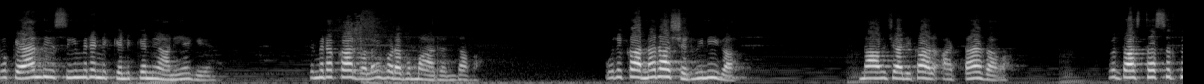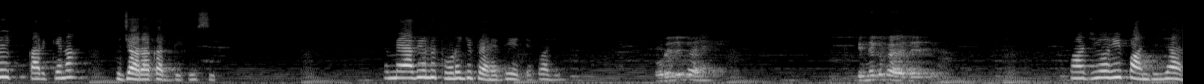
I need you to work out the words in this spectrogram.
ਉਹ ਕਹਿੰਦੀ ਸੀ ਮੇਰੇ ਨਿੱਕੇ ਨਿੱਕੇ ਨਿਆਣੇ ਹੈਗੇ ਆ। ਤੇ ਮੇਰਾ ਘਰ ਵਾਲਾ ਵੀ ਬੜਾ ਬਿਮਾਰ ਰਹਿੰਦਾ ਵਾ। ਉਹਦੇ ਘਰ ਨਾ ਰਾਸ਼ਨ ਵੀ ਨਹੀਂਗਾ ਨਾ ਵਿਚਾਰੀ ਘਰ ਆਟਾ ਹੈਗਾ ਵਾ। ਉਹ 10-10 ਰੁਪਏ ਕਰਕੇ ਨਾ ਗੁਜ਼ਾਰਾ ਕਰਦੀ ਪਈ ਸੀ। ਤੇ ਮੈਂ ਵੀ ਉਹਨੂੰ ਥੋੜੇ ਜਿਹੇ ਪੈਸੇ ਦੇ ਦਿੱਤੇ ਭਾਜੀ। ਥੋੜੇ ਜਿਹੇ ਪੈਸੇ? ਕਿੰਨੇ ਕੁ ਪੈਸੇ ਦੇ ਦਿੱਤੇ? ਭਾਜੀ ਉਹੀ 5000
